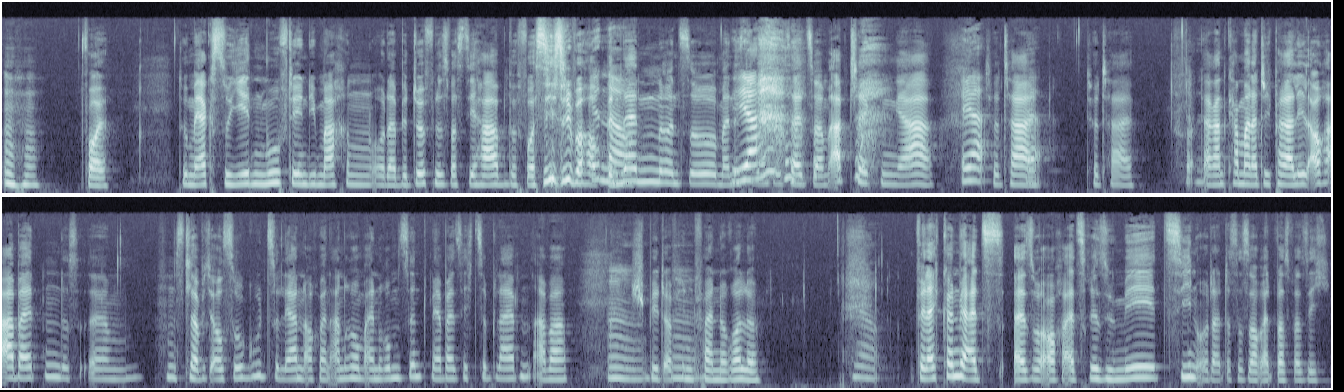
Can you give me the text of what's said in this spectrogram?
Mhm, voll. du merkst so jeden Move, den die machen oder Bedürfnis, was die haben, bevor sie es überhaupt genau. benennen und so. Man ist ja. die ganze Zeit so am Abchecken, ja. Ja. Total. Ja. Total. Voll. Daran kann man natürlich parallel auch arbeiten. Das ähm, ist, glaube ich, auch so gut zu lernen, auch wenn andere um einen rum sind, mehr bei sich zu bleiben. Aber mm. spielt auf mm. jeden Fall eine Rolle. Ja. Vielleicht können wir als, also auch als Resümee ziehen, oder das ist auch etwas, was ich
